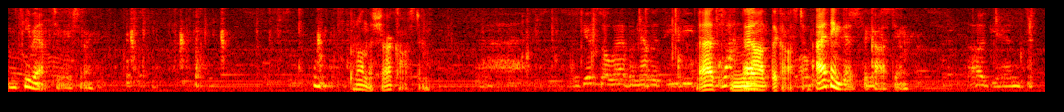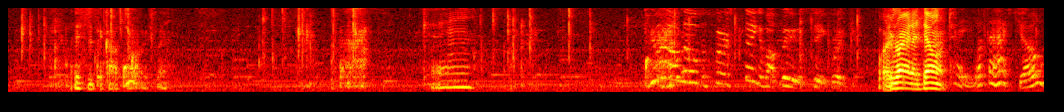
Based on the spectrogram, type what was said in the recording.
What's he been up to recently? Put on the shark costume. I guess I'll have another TV. That's not the costume. I think that's the costume. Again. This is the costume, obviously. Okay. You don't know the first thing about being a sea creature. You're right, I don't. Hey, what the heck, Joe?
